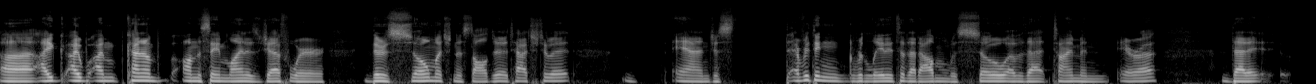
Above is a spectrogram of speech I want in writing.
Uh, I, I I'm kind of on the same line as Jeff, where there's so much nostalgia attached to it, and just everything related to that album was so of that time and era that it,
